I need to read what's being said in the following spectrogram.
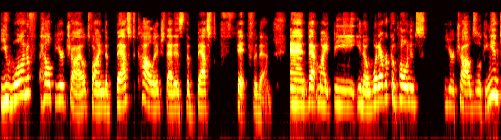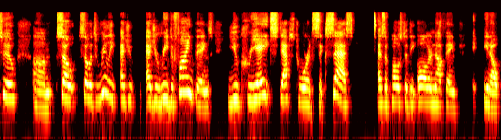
You want to f- help your child find the best college that is the best fit for them. And that might be, you know, whatever components your child's looking into. Um, so so it's really as you as you redefine things, you create steps towards success as opposed to the all or nothing. You know,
